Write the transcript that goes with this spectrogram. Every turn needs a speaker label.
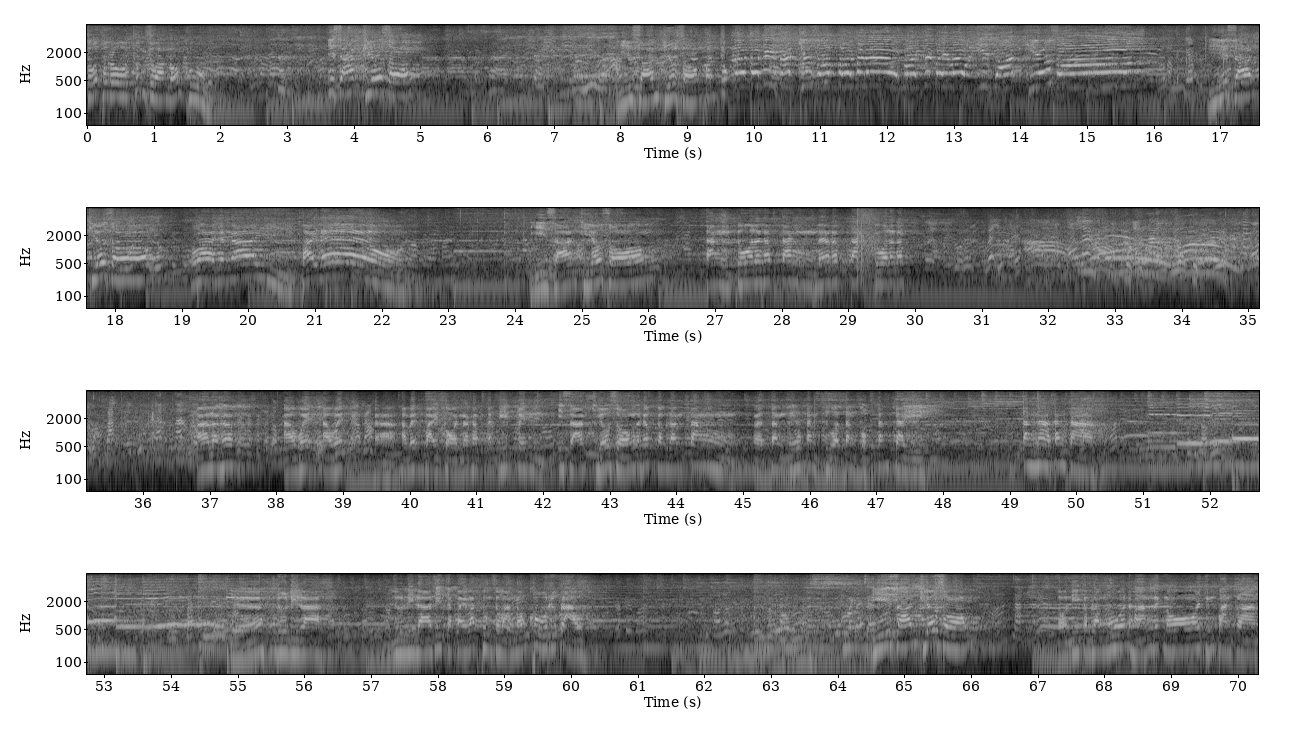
Speaker 1: สว่างหนองคูอีสานเขียวสองอีสานเขียวสองบรรจุแล้วตอนนี้อีสานเขียวสองปล่อยมาแล้วปล่อยขึ้นไปแล้วอีสานเขียวสองอีสานเขียวสองว่ายังไงไปแล้วอีสานเขียวสอง ตั้งตัวแล้วครับ ตั้งแล้วครับ ตั้งตัวแล้วครับเอาละครับเอาไว้เอาไว้เอาไว้ไปก่อนนะครับ อันนี้เป็นอีสานเขียวสองนะครับกำลังตั้งตั้งเนื้อตั้งตัวตั้งอกตั้งใจ ตั้งหน้าตั้งตา ดูลีลาที่จะไปวัดทุ่งสว่างน้องคูหรือเปล่า อีสานเขียวสองตอนนี้กำลังม้วนหางเล็กน้อยถึงปานกลาง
